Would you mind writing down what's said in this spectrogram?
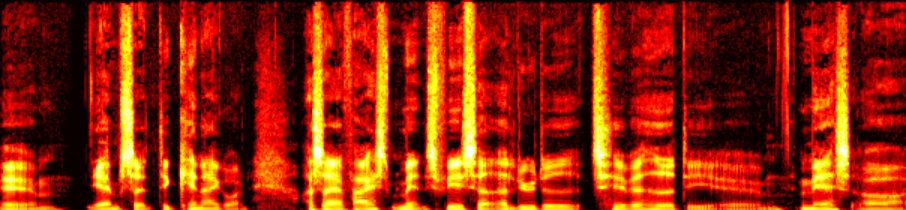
øh, jamen, så det kender jeg godt. Og så er jeg faktisk, mens vi sad og lyttede til, hvad hedder det, øh, Mads og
